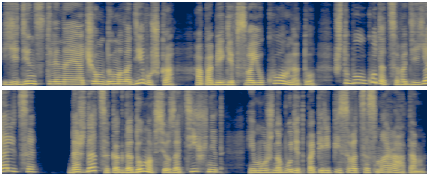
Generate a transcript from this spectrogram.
Единственное, о чем думала девушка, о побеге в свою комнату, чтобы укутаться в одеяльце, дождаться, когда дома все затихнет, и можно будет попереписываться с Маратом.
